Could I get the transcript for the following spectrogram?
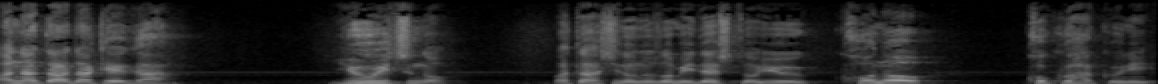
あなただけが唯一の私の望みですというこの告白に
